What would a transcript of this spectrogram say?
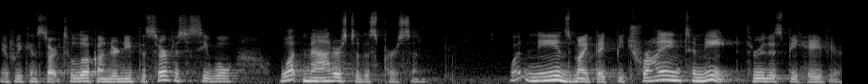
If we can start to look underneath the surface to see, well, what matters to this person? What needs might they be trying to meet through this behavior?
